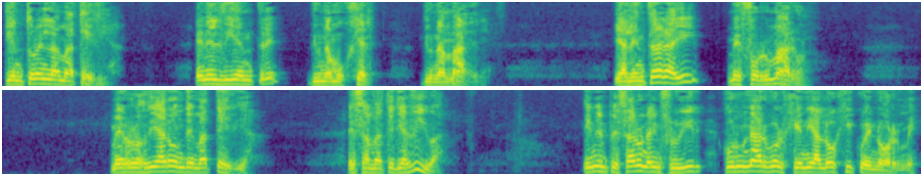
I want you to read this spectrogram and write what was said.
que entró en la materia, en el vientre de una mujer, de una madre. Y al entrar ahí, me formaron, me rodearon de materia, esa materia viva, y me empezaron a influir con un árbol genealógico enorme.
